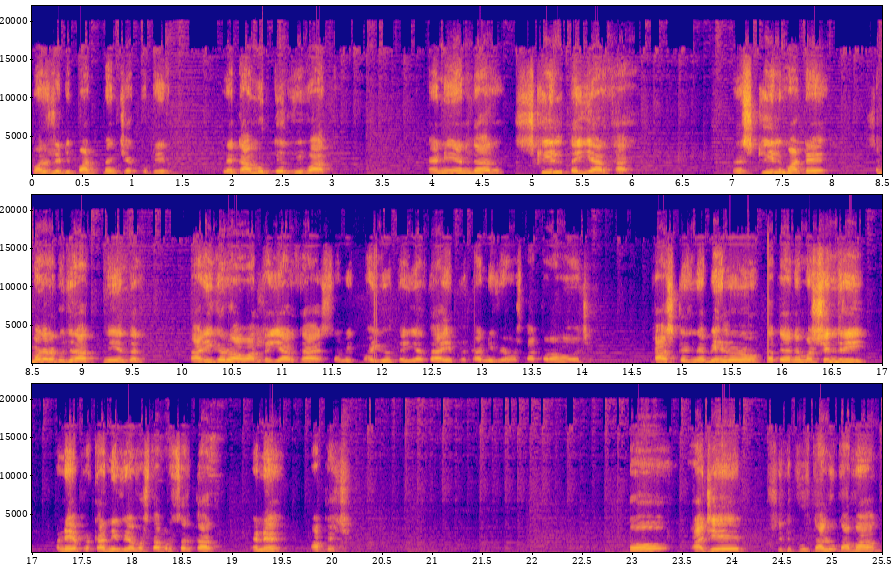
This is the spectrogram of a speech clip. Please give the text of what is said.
મારું જે ડિપાર્ટમેન્ટ છે, કુટીર અને ગામ ઉદ્યોગ વિભાગ, એની અંદર સ્કિલ તૈયાર થાય. અને સ્કિલ માટે સમગ્ર ગુજરાતની અંદર કારીગરો આવા તૈયાર થાય, શ્રમિક ભાઈઓ તૈયાર થાય, એ પ્રકારની વ્યવસ્થા કરવામાં આવે છે. ખાસ કરીને બહેનોનો અને મશીનરી અને એ પ્રકારની વ્યવસ્થા પણ સરકાર એને આપે છે. તો આજે સિદ્ધપુર તાલુકામાં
